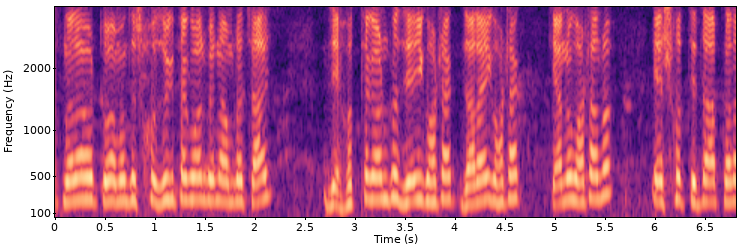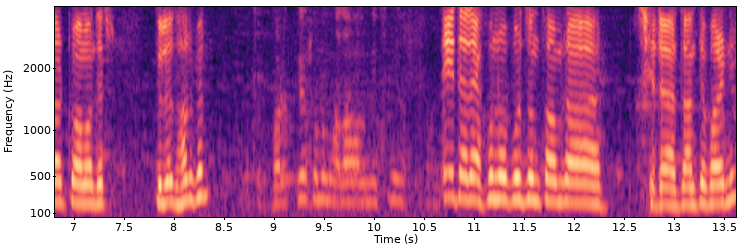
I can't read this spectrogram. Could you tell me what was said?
আপনারা একটু আমাদের সহযোগিতা করবেন আমরা চাই যে হত্যাকাণ্ড যেই ঘটাক যারাই ঘটাক কেন ঘটালো এর সত্যিটা আপনারা একটু আমাদের তুলে ধরবেন। এটার এখনও পর্যন্ত আমরা সেটা জানতে পারিনি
